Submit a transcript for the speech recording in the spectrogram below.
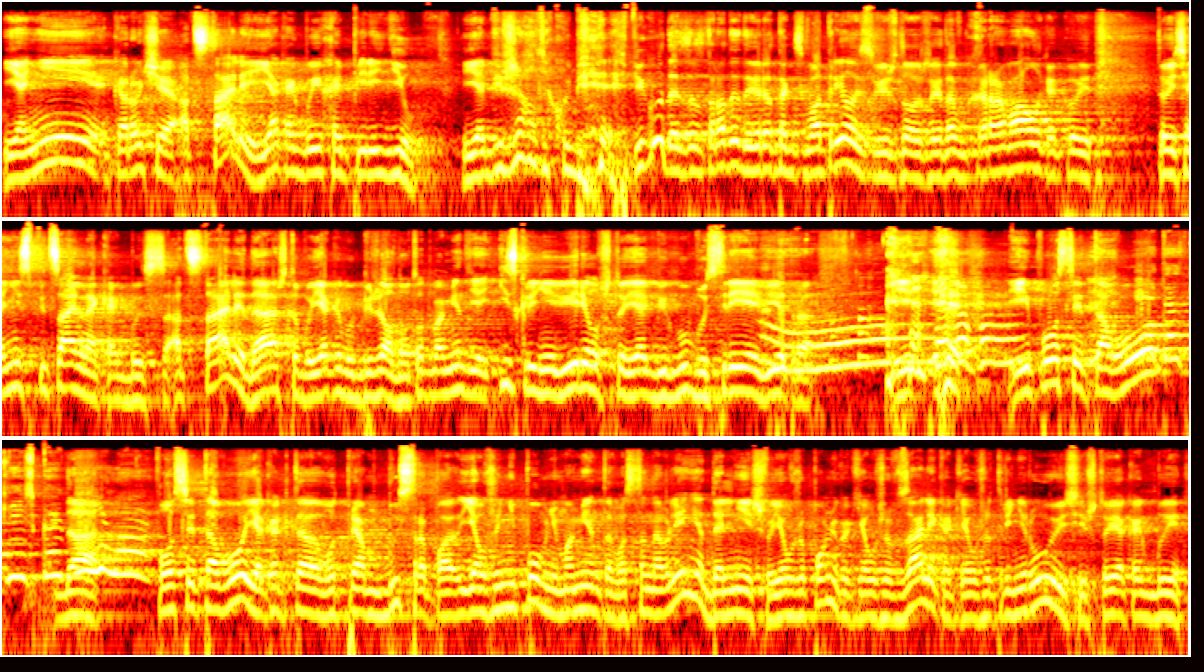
И они, короче, отстали, и я как бы их опередил. И я бежал такой, бегу, да со стороны, наверное, так смотрелось смешно, что я там хромал какой. То есть они специально как бы отстали, да, чтобы я как бы бежал. Но в тот момент я искренне верил, что я бегу быстрее ветра. И, и после того... Это слишком да, мило. После того я как-то вот прям быстро, по- я уже не помню момента восстановления дальнейшего, я уже помню, как я уже в зале, как я уже тренируюсь, и что я как бы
